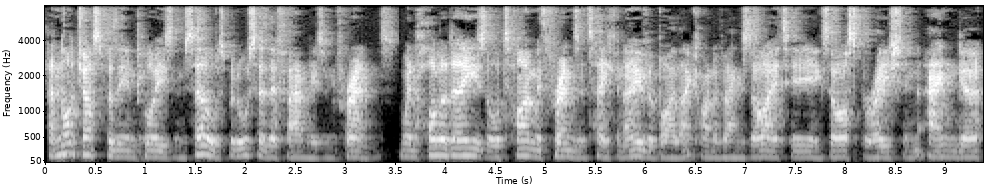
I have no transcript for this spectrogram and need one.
and not just for the employees themselves, but also their families and friends. When holidays or time with friends are taken over by that kind of anxiety, exasperation, anger,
